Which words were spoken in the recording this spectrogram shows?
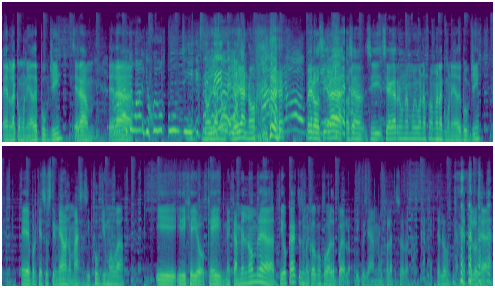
En la comunidad de PUBG. Era. Era Ay, yo, yo juego PUBG, excelente. no, ya no, yo ya no. Ah, no, ¿por Pero sí era, o sea, sí, sí agarré una muy buena fama en la comunidad de PUBG. eh, porque eso streameaba nomás, así PUBG Mobile. Y, y dije yo, ok, me cambio el nombre a Tío Cactus o me quedo con jugador de pueblo. Y pues ya me dijo la tesoro, no, cámbiatelo, cámbiatelo, o sea,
